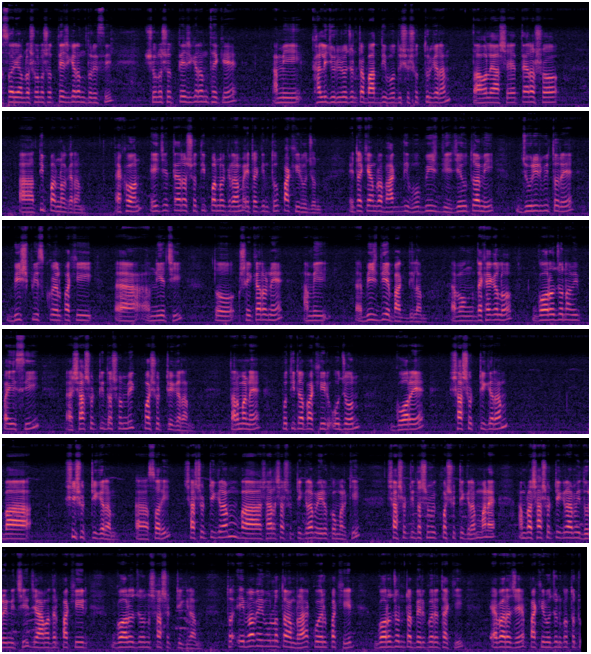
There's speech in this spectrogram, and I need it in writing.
সরি আমরা ষোলোশো তেইশ গ্রাম ধরেছি। ষোলোশো তেইশ গ্রাম থেকে আমি খালি জুরির ওজনটা বাদ দিব দুশো সত্তর গ্রাম, তাহলে আসে তেরোশো তিপ্পান্ন গ্রাম। এখন এই যে তেরোশো তিপ্পান্ন গ্রাম, এটা কিন্তু পাখির ওজন। এটাকে আমরা ভাগ দিব বিশ দিয়ে। যেহেতু আমি জুরির ভিতরে বিশ পিস কোয়েল পাখি নিয়েছি, তো সেই কারণে আমি বিষ দিয়ে ভাগ দিলাম। এবং দেখা গেল গড় ওজন আমি পাইছি সাতষট্টি দশমিক পঁয়ষট্টি গ্রাম। তার মানে প্রতিটা পাখির ওজন গড়ে সাতষট্টি গ্রাম বা ছেষট্টি গ্রাম সরি সাতষট্টি গ্রাম বা সাড়ে সাতষট্টি গ্রাম এরকম আর কি। সাতষট্টি দশমিক পঁয়ষট্টি গ্রাম মানে আমরা সাতষট্টি গ্রামই ধরে নিচ্ছি যে আমাদের পাখির গড় ওজন সাতষট্টি গ্রাম। তো এভাবেই মূলত আমরা কোয়েল পাখির গড় ওজনটা বের করে থাকি। এভারেজে পাখির ওজন কতটুকু?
